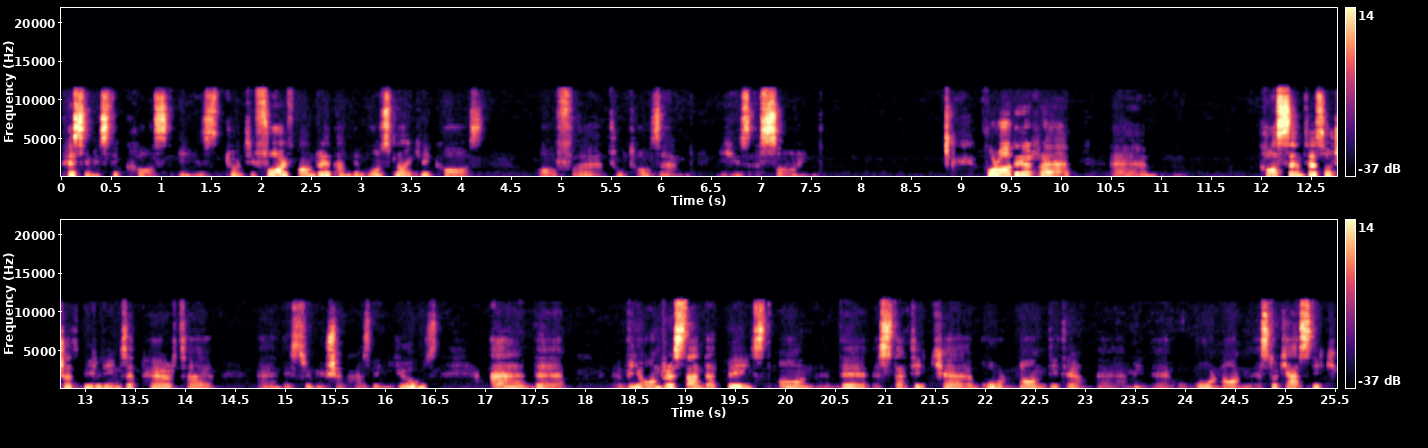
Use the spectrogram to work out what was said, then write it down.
pessimistic cost is 2500 and the most likely cost of 2000 is assigned. For other uh, um, cost centers such as buildings, a PERT uh, distribution has been used and uh, we understand that based on the static uh, or non-determined uh, or non-stochastic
